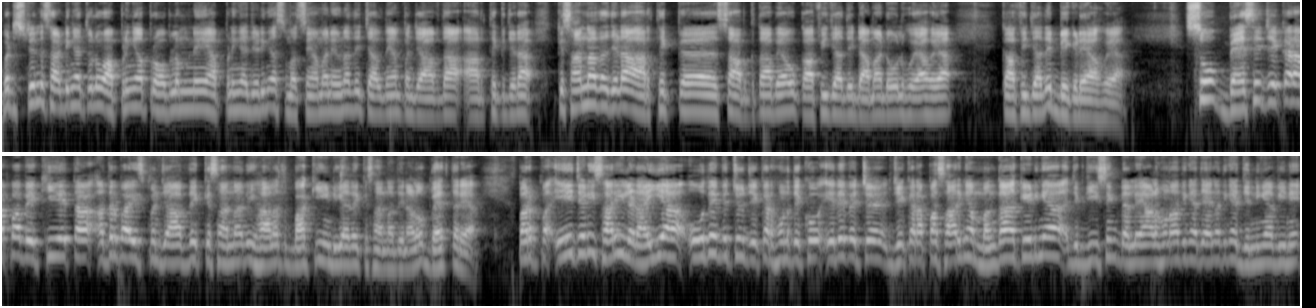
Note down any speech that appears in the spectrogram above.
ਬਟ ਸਟਿਲ ਸਾਡੀਆਂ, ਚਲੋ, ਆਪਣੀਆਂ ਪ੍ਰੋਬਲਮ ਨੇ, ਆਪਣੀਆਂ ਜਿਹੜੀਆਂ ਸਮੱਸਿਆਵਾਂ ਨੇ, ਉਹਨਾਂ ਦੇ ਚੱਲਦਿਆਂ ਪੰਜਾਬ ਦਾ ਆਰਥਿਕ ਜਿਹੜਾ, ਕਿਸਾਨਾਂ ਦਾ ਜਿਹੜਾ ਆਰਥਿਕ ਹਿਸਾਬ ਕਿਤਾਬ ਆ, ਉਹ ਕਾਫੀ ਜ਼ਿਆਦਾ ਡਾਮਾਡੋਲ ਹੋਇਆ ਹੋਇਆ, ਕਾਫੀ ਜ਼ਿਆਦਾ ਵਿਗੜਿਆ ਹੋਇਆ। ਸੋ ਵੈਸੇ ਜੇਕਰ ਆਪਾਂ ਵੇਖੀਏ ਤਾਂ ਅਦਰਵਾਈਜ਼ ਪੰਜਾਬ ਦੇ ਕਿਸਾਨਾਂ ਦੀ ਹਾਲਤ ਬਾਕੀ ਇੰਡੀਆ ਦੇ ਕਿਸਾਨਾਂ ਦੇ ਨਾਲੋਂ ਬਿਹਤਰ ਆ। ਪਰ ਪ- ਇਹ ਜਿਹੜੀ ਸਾਰੀ ਲੜਾਈ ਆ ਉਹਦੇ ਵਿੱਚੋਂ ਜੇਕਰ ਹੁਣ ਦੇਖੋ ਇਹਦੇ ਵਿੱਚ ਜੇਕਰ ਆਪਾਂ ਸਾਰੀਆਂ ਮੰਗਾਂ ਕਿਹੜੀਆਂ ਜਗਜੀਤ ਸਿੰਘ ਡੱਲੇਵਾਲ ਹੋਣਾ ਦੀਆਂ ਜਾਂ ਇਹਨਾਂ ਦੀਆਂ ਜਿੰਨੀਆਂ ਵੀ ਨੇ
